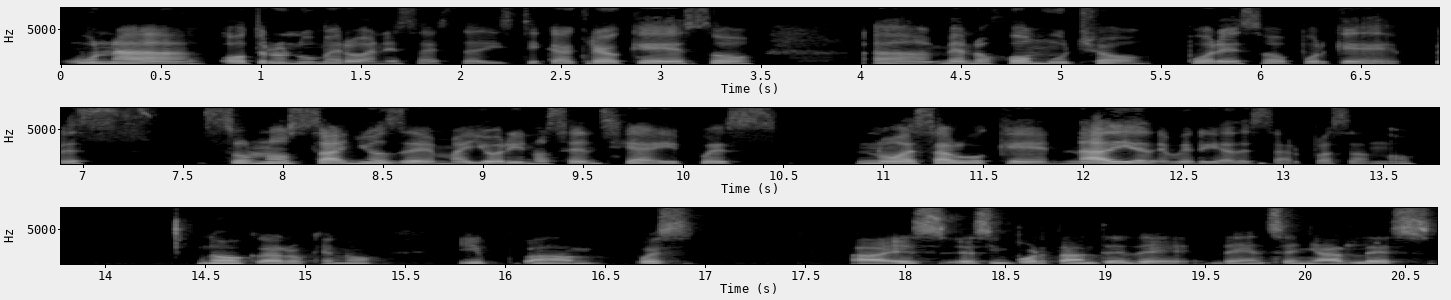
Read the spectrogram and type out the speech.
una otro número en esa estadística. Creo que eso ah, me enojó mucho por eso, porque es, son los años de mayor inocencia y pues no es algo que nadie debería de estar pasando. No, claro que no. Y pues ah, es, es, importante de, de enseñarles,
